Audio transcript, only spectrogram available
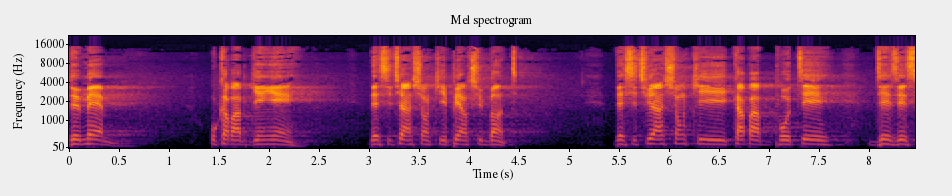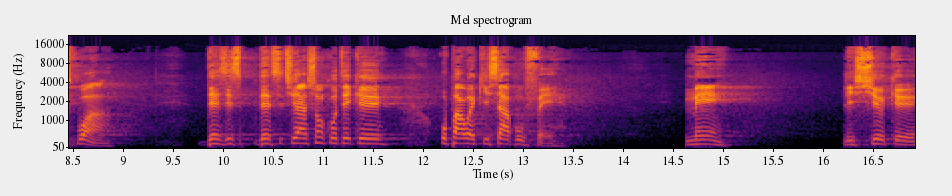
De même, ou capable de gagner des situations qui sont perturbantes, des situations qui sont capables de porter désespoir, des, situations côté que ou pas qui ça pour faire. Mais les sûr que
